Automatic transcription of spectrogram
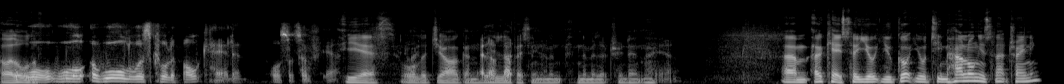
oh, a, wall, the... wall, a wall was called a bulkhead, and all sorts of yeah. Yes, all the jargon. they love it, it in, yeah. in the military, don't they? Yeah. Um, okay, so you you got your team. How long is that training?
